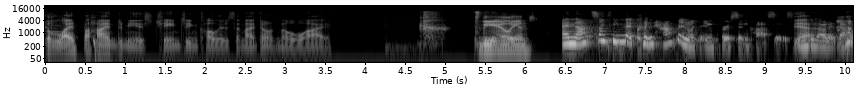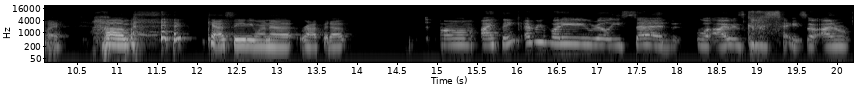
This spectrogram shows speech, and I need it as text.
The light behind me is changing colors and I don't know why. It's the aliens. And that's something that couldn't happen with in-person classes. Yeah. Think about it that way. um, Cassie, do you want to wrap it up? Um, I think everybody really said what I was gonna say, so I don't.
